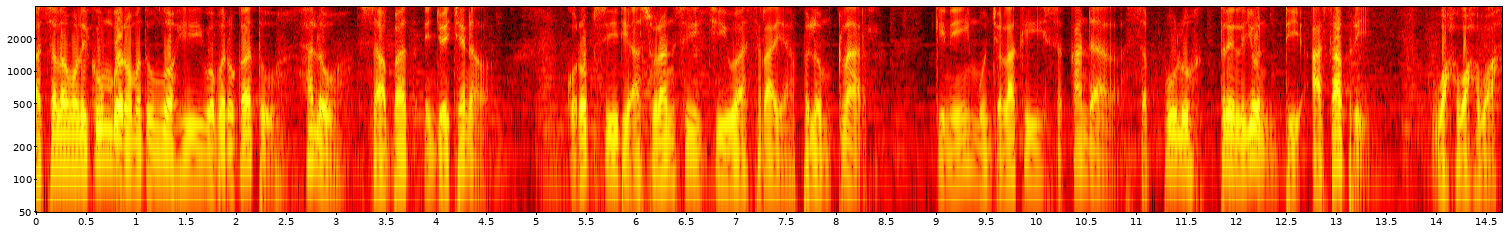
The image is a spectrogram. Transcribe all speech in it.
Assalamualaikum warahmatullahi wabarakatuh. Halo, sahabat Enjoy Channel. Korupsi di asuransi Jiwasraya belum kelar Kini muncul lagi skandal 10 triliun di Asabri. Wah wah wah,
